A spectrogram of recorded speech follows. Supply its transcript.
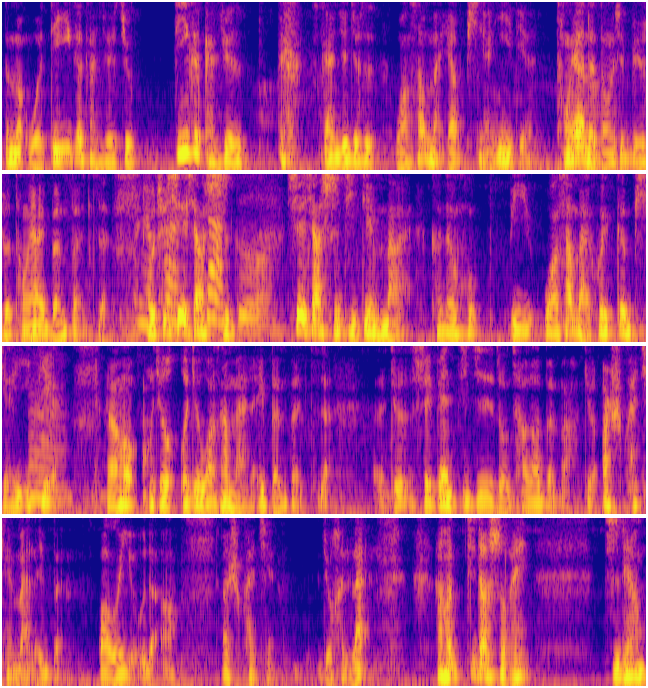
那么我第一个感觉就第一个感觉 感觉就是网上买要便宜一点。同样的东西，比如说同样一本本子，我去线下实线下实体店买可能会比网上买会更便宜一点。然后我就我就网上买了一本本子，呃，就随便记记这种草稿本吧，就二十块钱买了一本，包个邮的啊，二十块钱就很烂。然后寄到手，哎，质量。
